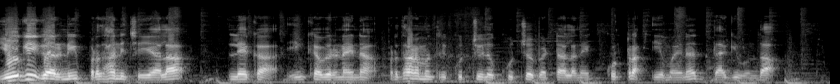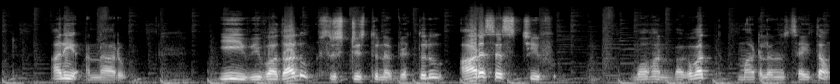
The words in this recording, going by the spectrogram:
యోగి గారిని ప్రధాని చేయాలా? లేక ఇంకెవరినైనా ప్రధానమంత్రి కుర్చీలో కూర్చోబెట్టాలనే కుట్ర ఏమైనా దాగి ఉందా? అని అన్నారు. ఈ వివాదాలు సృష్టిస్తున్న వ్యక్తులు ఆర్ఎస్ఎస్ చీఫ్ మోహన్ భగవత్ మాటలను సైతం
